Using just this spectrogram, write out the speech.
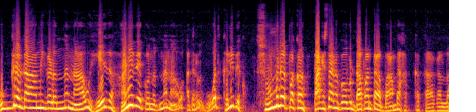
ಉಗ್ರಗಾಮಿಗಳನ್ನು ನಾವು ಹೇಗೆ ಹಣಿಬೇಕು ಅನ್ನೋದನ್ನ ನಾವು ಅದರಲ್ಲಿ ಓದ್ ಕಲಿಬೇಕು. ಸುಮ್ಮನೆ ಪಕ್ಕ ಪಾಕಿಸ್ತಾನಕ್ಕೆ ಹೋಗ್ಬಿಟ್ಟು ಡಪ್ ಅಂತ ಬಾಂಬೆ ಹಾಕಕ್ಕಾಗಲ್ಲ.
